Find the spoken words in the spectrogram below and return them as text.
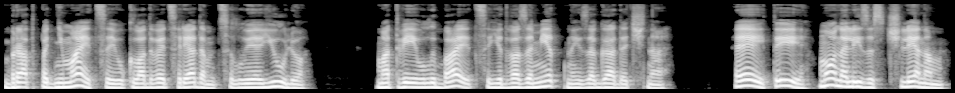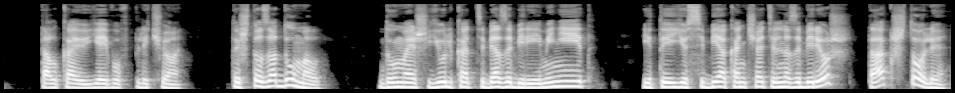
Брат поднимается и укладывается рядом, целуя Юлю. Матвей улыбается, едва заметно и загадочно. «Эй, ты, Мона Лиза с членом!» Толкаю я его в плечо. «Ты что задумал? Думаешь, Юлька от тебя забеременеет? И ты ее себе окончательно заберешь? Так что ли?»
